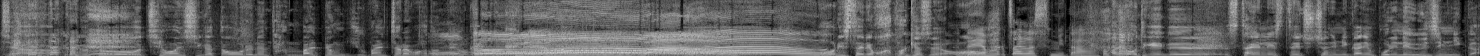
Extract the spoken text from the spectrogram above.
자, 그리고 또 채원 씨가 떠오르는 단발병 유발자라고 하던데요. 와. 머리 스타일이 확 바뀌었어요. 네, 확 잘랐습니다. 아니 어떻게 그 스타일리스트의 추천입니까? 아니면 본인의 의지입니까?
